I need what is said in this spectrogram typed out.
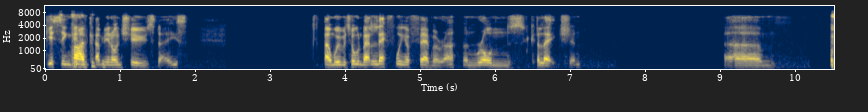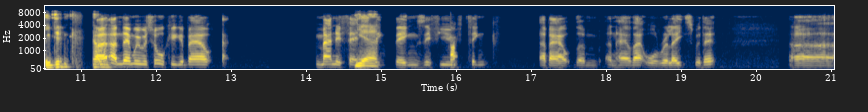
Gissing didn't come in on Tuesdays. And we were talking about left wing ephemera and Ron's collection. Um, He didn't come. uh, and then we were talking about manifesting things if you Uh, think about them and how that all relates with it. Uh,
